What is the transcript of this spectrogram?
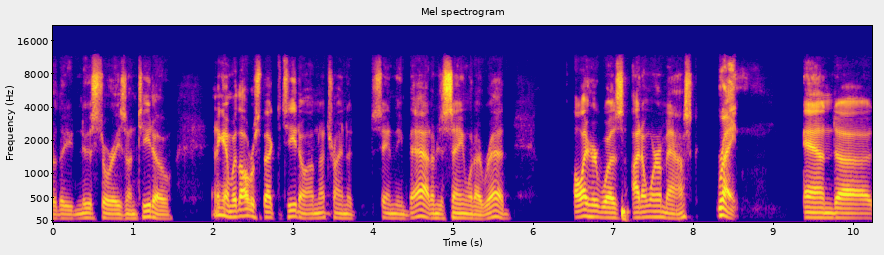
or the news stories on Tito, and again, with all respect to Tito, I'm not trying to say anything bad. I'm just saying what I read. All I heard was, "I don't wear a mask," right and uh,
